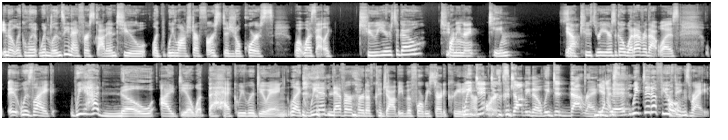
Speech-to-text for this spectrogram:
you know, like when, when Lindsay and I first got into, like we launched our first digital course. What was that? Like two years ago? Two, 2019. So yeah. two, three years ago, whatever that was. It was like we had no idea what the heck we were doing. Like we had never heard of Kajabi before we started creating. We did course. do Kajabi though. We did that right. Yes, we did, we did a few cool. things right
